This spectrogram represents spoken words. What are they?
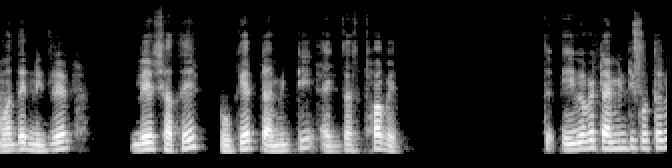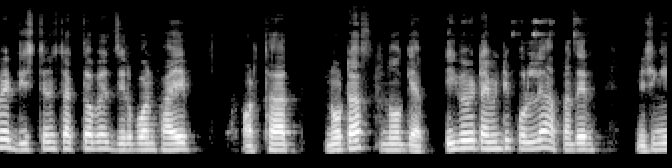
আমাদের নিডলের সাথে হুকের টাইমিংটি অ্যাডজাস্ট হবে। তো এইভাবে টাইমিংটি করতে হবে, ডিসট্যান্স রাখতে হবে 0.5 অর্থাৎ নো টাচ, নো গ্যাপ। এইভাবে টাইমিংটি করলে আপনাদের মেশিনে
